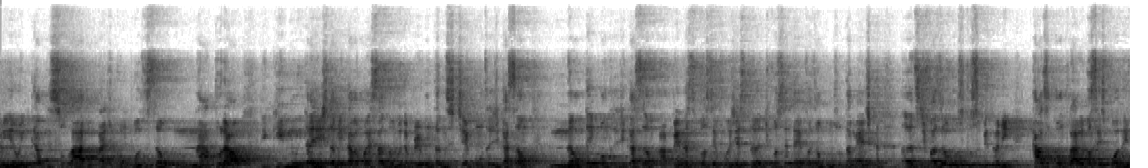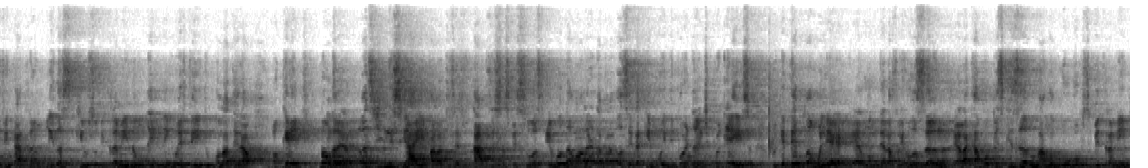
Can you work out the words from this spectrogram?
mim é um encapsulado, tá? De composição natural e que muita gente também estava com essa dúvida, perguntando se tinha contraindicação. Não tem contraindicação, apenas se você for gestante, você deve fazer uma consulta médica antes de fazer o uso do Caso contrário, vocês podem ficar tranquilas que o Subtramin não tem nenhum efeito colateral, ok? Bom, galera, antes de iniciar e falar dos resultados dessas pessoas, eu vou dar um alerta para vocês aqui muito importante. Por que isso? Porque teve uma mulher, é, o nome dela foi Rosana, ela acabou pesquisando lá no Google Subtramin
